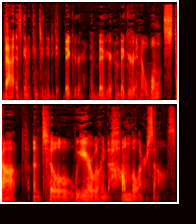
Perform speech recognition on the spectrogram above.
that is going to continue to get bigger and bigger and bigger, and it won't stop until we are willing to humble ourselves.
